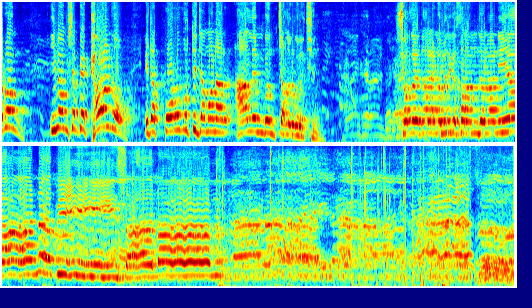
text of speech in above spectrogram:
এবং ইমাম সাহেবকে খাওয়ানো, এটা পরবর্তী জামানার আলেমগঞ্জ চালু করেছেন। সকলে দাঁড়ায় নবীজিকে সালাম জানান, ইয়া নবী সালাম। Resulallah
